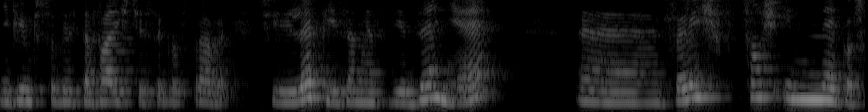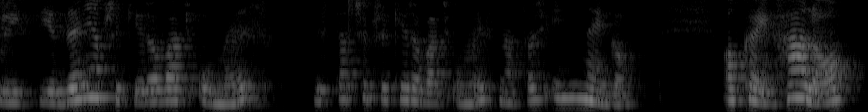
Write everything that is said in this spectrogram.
nie wiem, czy sobie zdawaliście z tego sprawę. Czyli lepiej zamiast jedzenie e, wejść w coś innego, czyli z jedzenia przekierować umysł. Wystarczy przekierować umysł na coś innego. Ok, halo,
